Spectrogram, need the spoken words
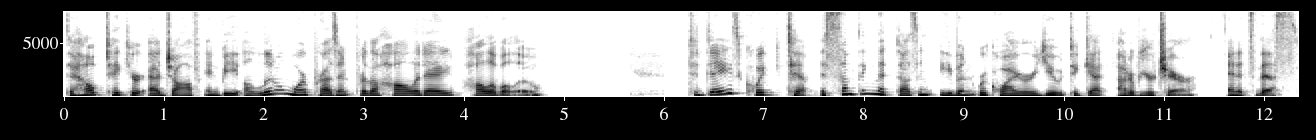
to help take your edge off and be a little more present for the holiday hullabaloo. Today's quick tip is something that doesn't even require you to get out of your chair, and it's this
